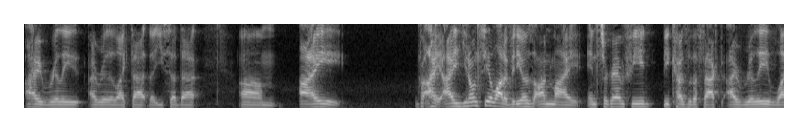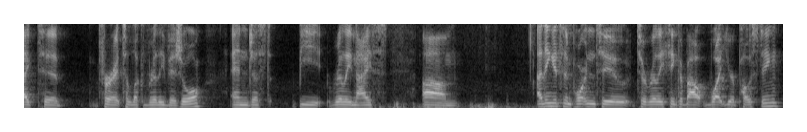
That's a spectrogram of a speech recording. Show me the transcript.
I really, I really like that that you said that. Um, I, I, I, you don't see a lot of videos on my Instagram feed because of the fact I really like to, for it to look really visual and just be really nice. Um, I think it's important to to really think about what you're posting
